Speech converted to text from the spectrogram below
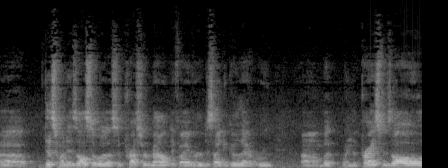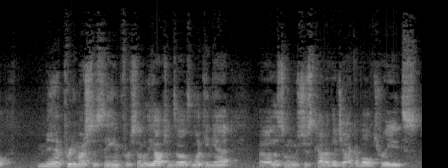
Uh, this one is also a suppressor mount if I ever decide to go that route. Um, but when the price was all meh, pretty much the same for some of the options I was looking at, uh, this one was just kind of a jack of all trades.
